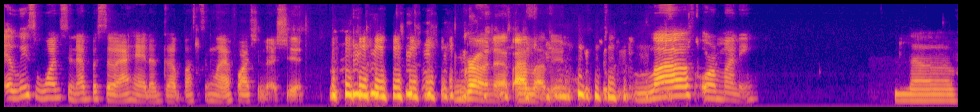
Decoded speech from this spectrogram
at least once an episode, I had a gut busting laugh watching that shit. Growing up, I loved it. Love or money? Love.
